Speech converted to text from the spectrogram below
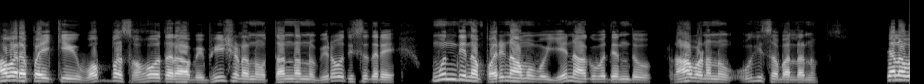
ಅವರ ಪೈಕಿ ಒಬ್ಬ ಸಹೋದರ ವಿಭೀಷಣನು ತನ್ನನ್ನು ವಿರೋಧಿಸಿದರೆ ಮುಂದಿನ ಪರಿಣಾಮವು ಏನಾಗುವುದೆಂದು ರಾವಣನು ಊಹಿಸಬಲ್ಲನು. ಕೆಲವ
